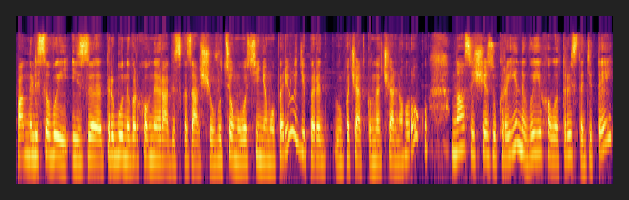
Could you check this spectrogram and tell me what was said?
пан Лісовий із е, трибуни Верховної Ради сказав, що в цьому осінньому періоді, перед початком навчального року, в нас ще з України виїхало 300 дітей,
